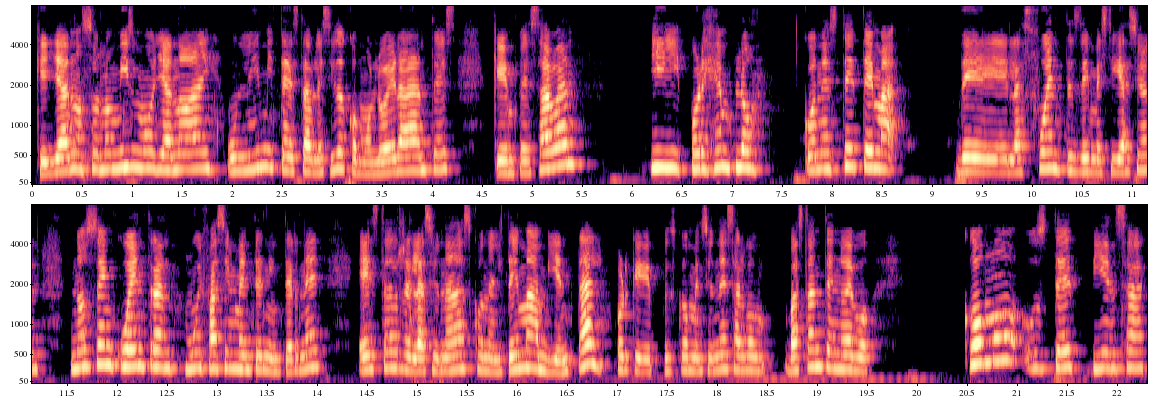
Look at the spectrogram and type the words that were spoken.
que ya no son lo mismo, ya no hay un límite establecido como lo era antes, que empezaban. Y, por ejemplo, con este tema, de las fuentes de investigación no se encuentran muy fácilmente en Internet, estas relacionadas con el tema ambiental, porque pues como mencioné es algo bastante nuevo. ¿Cómo usted piensa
